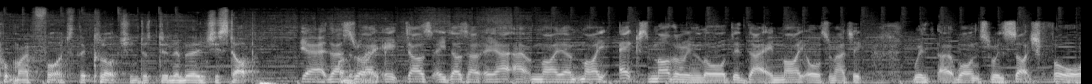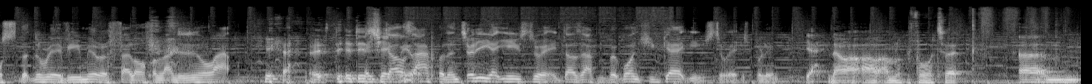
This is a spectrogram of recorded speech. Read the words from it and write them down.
put my foot into the clutch and just did an emergency stop. Yeah, that's right. brake. It does. It does have. It, uh, my uh, my ex mother-in-law did that in my automatic with uh, once with such force that the rear view mirror fell off and landed in a lap. Yeah, it, it It does happen until you get used to it. It does happen, but once you get used to it, it's brilliant. Yeah, no, I, I'm looking forward to it. Um,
